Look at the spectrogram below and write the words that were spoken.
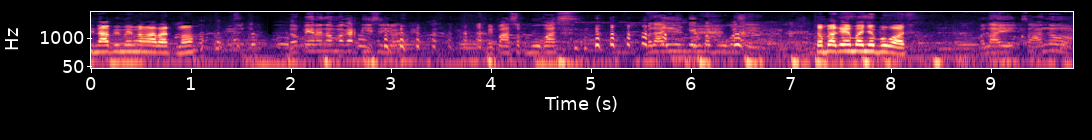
Sinabi mo yung mga rat mo? No, pero nang mag-artista yun. May pasok bukas. Malayo yung game pa bukas eh. Saan ba kayo ba niya bukas? Malayo sa ano?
